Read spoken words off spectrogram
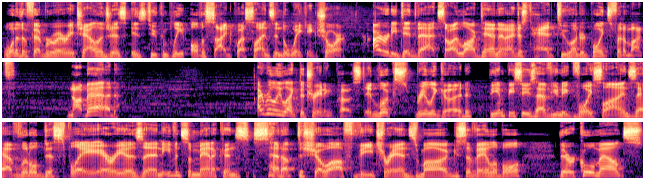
one of the February challenges is to complete all the side quest lines in the Waking Shore. I already did that, so I logged in and I just had 200 points for the month. Not bad. I really like the trading post. It looks really good. The NPCs have unique voice lines, they have little display areas, and even some mannequins set up to show off the transmogs available. There are cool mounts,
